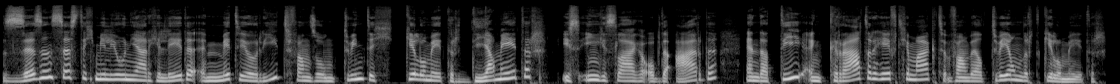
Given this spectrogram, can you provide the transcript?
66 miljoen jaar geleden een meteoriet van zo'n 20 kilometer diameter is ingeslagen op de aarde en dat die een krater heeft gemaakt van wel 200 kilometer.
